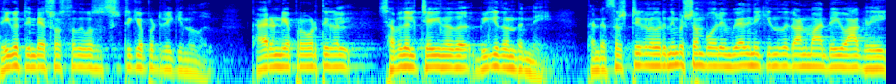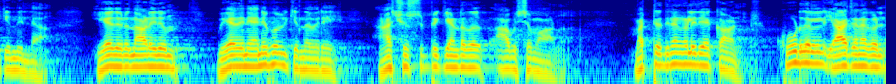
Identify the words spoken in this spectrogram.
ദൈവത്തിന്റെ സ്വസ്ഥ ദിവസം സൃഷ്ടിക്കപ്പെട്ടിരിക്കുന്നത്. കാരുണ്യ പ്രവൃത്തികൾ ശബ്ദത്തിൽ ചെയ്യുന്നത് വിഹിതം തന്നെ. തന്റെ സൃഷ്ടികൾ ഒരു നിമിഷം പോലും വേദനിക്കുന്നത് കാണുവാൻ ദൈവം ആഗ്രഹിക്കുന്നില്ല. ഏതൊരു നാളിലും വേദന അനുഭവിക്കുന്നവരെ ആശ്വസിപ്പിക്കേണ്ടത് ആവശ്യമാണ്. മറ്റ് ദിനങ്ങളിലേക്കാൾ കൂടുതൽ യാചനകൾ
